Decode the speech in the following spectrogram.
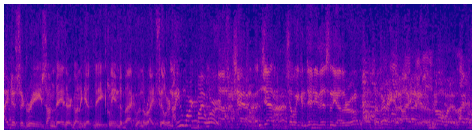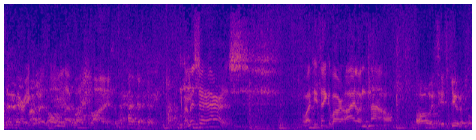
I disagree. Someday they're going to get the clean tobacco in the right filter. Now, you mark my words. Now, gentlemen, gentlemen, shall we continue this in the other room? That's a very good idea. Very good. Oh, that was fine. Now, Mr. Harris, what do you think of our island now? Oh, it's, it's beautiful.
